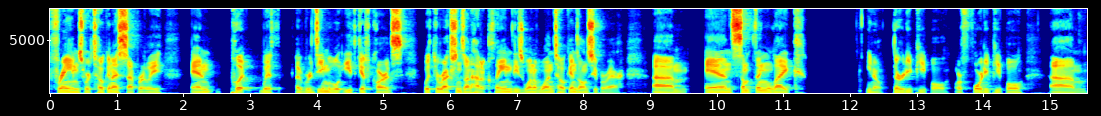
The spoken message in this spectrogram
frames were tokenized separately and put with redeemable ETH gift cards with directions on how to claim these one of one tokens on Super Rare. Um, and something like, you know, 30 people or 40 people um,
